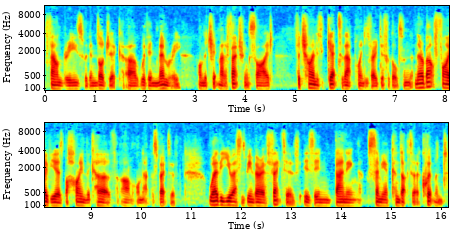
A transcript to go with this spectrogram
foundries, within logic, uh, within memory on the chip manufacturing side, for China to get to that point is very difficult. And, and they're about five years behind the curve um, on that perspective. Where the US has been very effective is in banning semiconductor equipment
